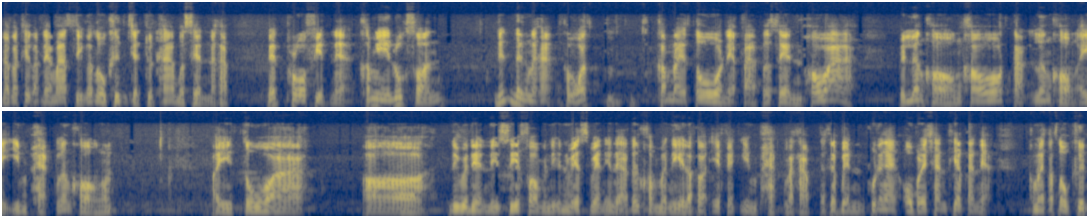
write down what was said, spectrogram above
แล้วก็เทียบกับไตรมาสสี่ก็โตขึ้น 7.5%นะครับ net profit เนี่ยเขามีลูกศรนิดนึงนะฮะเขาบอกว่ากำไรโตเนี่ย 8%เพราะว่าเป็นเรื่องของเขาตัดเรื่องของไอ้ impact เรื่องของไอ้ตัวเอ่อ dividend received from investment in the other company แล้วก็ effect impact นะครับก็คือเป็นพูดง่ายๆ operation เทียบกันเนี่ยกำไรเขาโตขึ้น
